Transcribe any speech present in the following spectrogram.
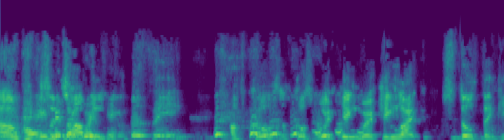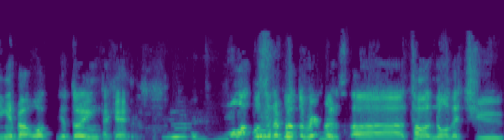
Um, Hey, so remember working busy? of course, of course, working, working, like still thinking about what you're doing. Okay, what was it about the Reverend's uh, Talanoa that you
